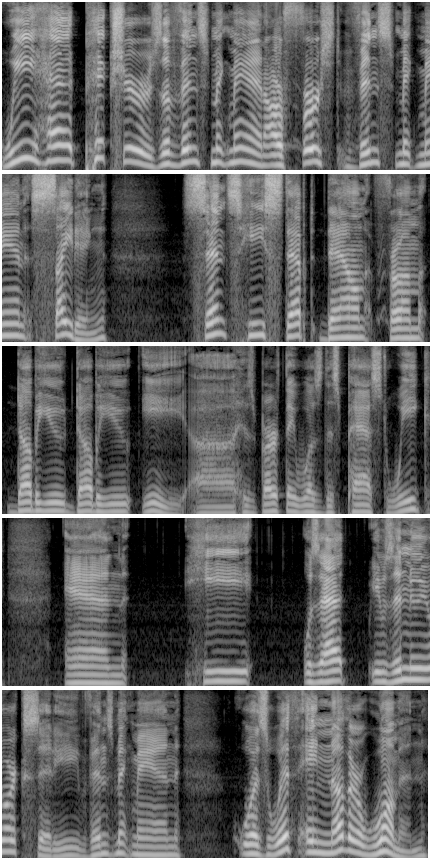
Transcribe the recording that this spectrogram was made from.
we had pictures of Vince McMahon, our first Vince McMahon sighting since he stepped down from WWE. Uh, his birthday was this past week, and he was at he was in New York City. Vince McMahon was with another woman,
